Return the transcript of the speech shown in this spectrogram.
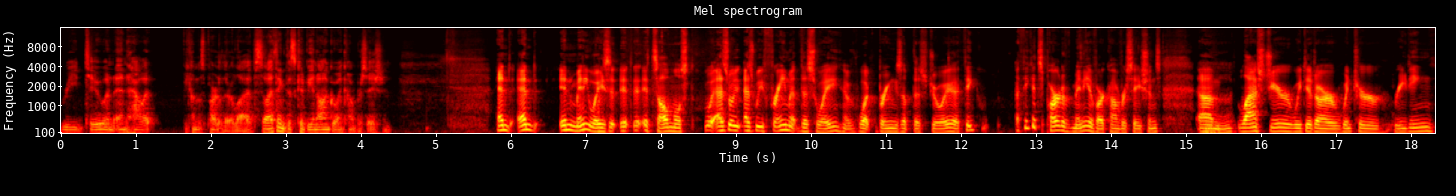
read too and, and how it becomes part of their lives. So I think this could be an ongoing conversation. And and in many ways it, it, it's almost as we as we frame it this way of what brings up this joy, I think I think it's part of many of our conversations. Um, mm-hmm. Last year, we did our winter reading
